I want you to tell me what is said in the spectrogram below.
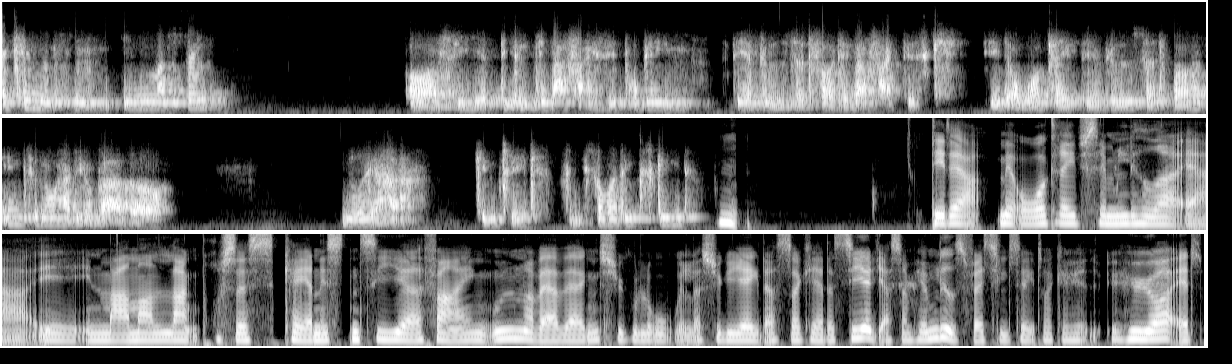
erkendelsen i mig selv og sige, at det, det var faktisk et problem, det jeg blev udsat for. Det var faktisk et overgreb, det jeg blev udsat for. Indtil nu har det jo bare været noget, jeg har gemt fordi så var det ikke sket. Mm. Det der med overgrebshemmeligheder er øh, en meget, meget lang proces, kan jeg næsten sige af erfaring. Uden at være hverken psykolog eller psykiater, så kan jeg da sige, at jeg som hemmelighedsfacilitator kan høre, at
